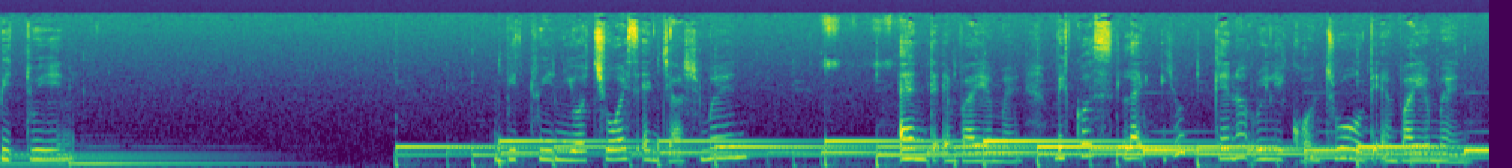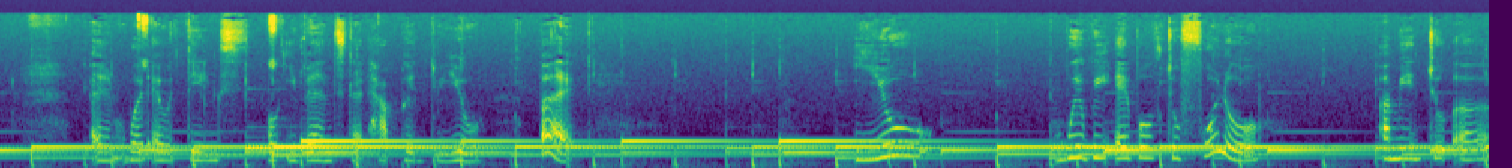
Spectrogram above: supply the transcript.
between between your choice and judgment whatever things or events that happen to you. But you will be able to follow i mean to uh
